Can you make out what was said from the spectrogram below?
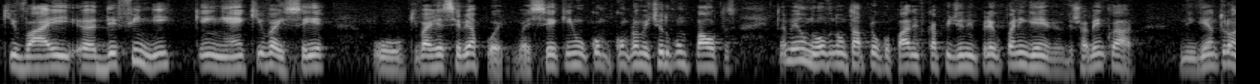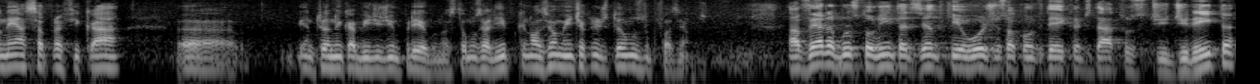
que vai uh, definir quem é que vai ser o que vai receber apoio. Vai ser quem o comprometido com pautas. Também o novo não está preocupado em ficar pedindo emprego para ninguém, viu? Deixar bem claro. Ninguém entrou nessa para ficar uh, entrando em cabide de emprego. Nós estamos ali porque nós realmente acreditamos no que fazemos. A Vera Brustolin está dizendo que hoje eu só convidei candidatos de direita.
